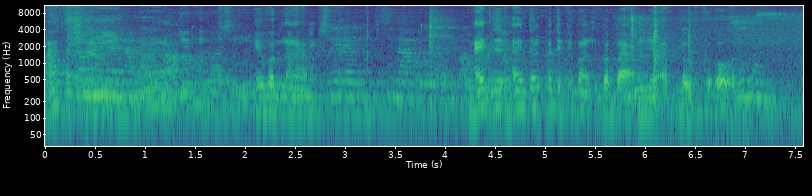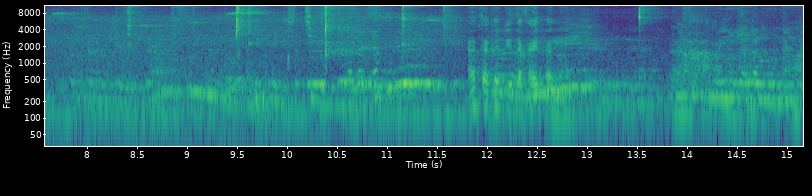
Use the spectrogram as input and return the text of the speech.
Ah, talaga. Ah. Eh, wag na nga. Idol, idol, pwede ko bang ibaba ang niyo upload ko? Oo naman. Pwede sa chili talaga. Ah, taga dito kahit ano. Ano yung lalamunan ko.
